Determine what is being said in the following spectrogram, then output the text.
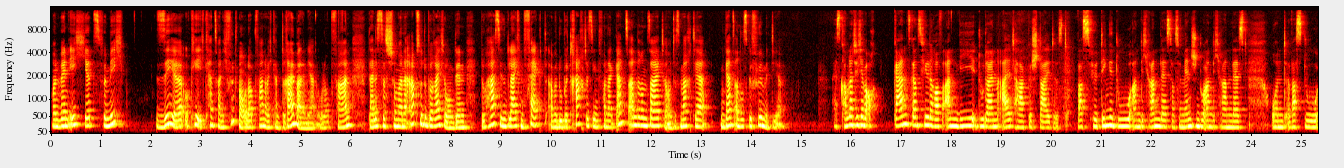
Und wenn ich jetzt für mich sehe, okay, ich kann zwar nicht fünfmal Urlaub fahren, aber ich kann dreimal im Jahr in Urlaub fahren, dann ist das schon mal eine absolute Bereicherung, denn du hast diesen gleichen Fakt, aber du betrachtest ihn von einer ganz anderen Seite und das macht ja ein ganz anderes Gefühl mit dir. Es kommt natürlich aber auch ganz, ganz viel darauf an, wie du deinen Alltag gestaltest, was für Dinge du an dich ranlässt, was für Menschen du an dich ranlässt und was du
